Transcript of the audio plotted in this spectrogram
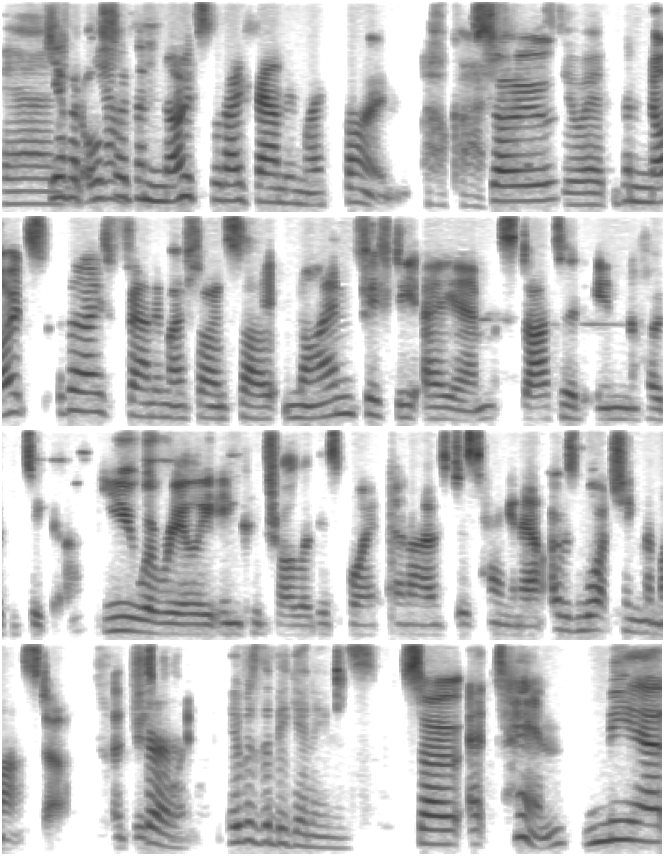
And Yeah, but also the notes that I found in my phone. oh gosh, so let's do it. the notes that I found in my phone say 9:50 a.m. started in Hokitika. You were really in control at this point, and I was just hanging out. I was watching the master at this Sure. point. It was the beginnings. So at 10, mere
